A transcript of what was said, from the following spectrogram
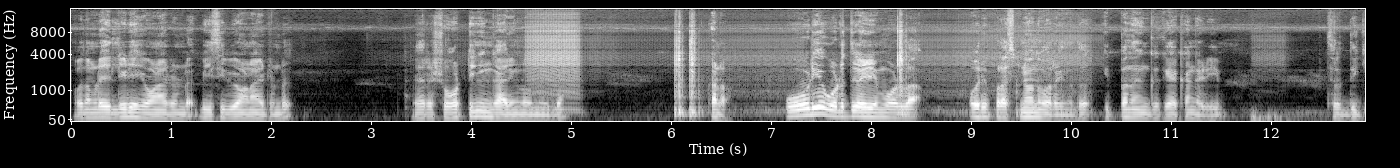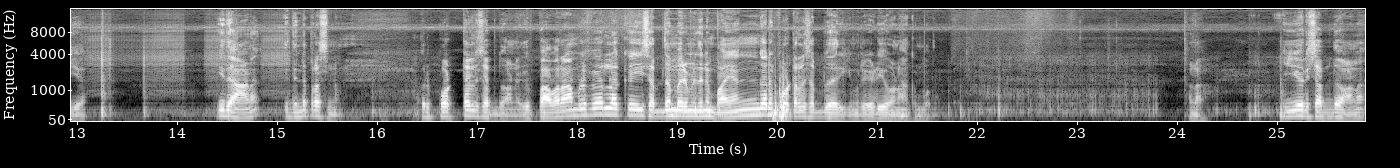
അപ്പോൾ നമ്മുടെ എൽ ഇ ഡി ഒക്കെ ഓണായിട്ടുണ്ട് പി സി ബി ഓണായിട്ടുണ്ട്. വേറെ ഷോർട്ടിങ്ങും കാര്യങ്ങളൊന്നുമില്ല. കണ്ടോ? ഓഡിയോ കൊടുത്തു കഴിയുമ്പോൾ ഉള്ള ഒരു പ്രശ്നമെന്ന് പറയുന്നത് ഇപ്പം നിങ്ങൾക്ക് കേൾക്കാൻ കഴിയും. ശ്രദ്ധിക്കുക. ഇതാണ് ഇതിന്റെ പ്രശ്നം. ഒരു പൊട്ടൽ ശബ്ദമാണ്. ഇത് പവർ ആംപ്ലിഫയറിലൊക്കെ ഈ ശബ്ദം വരുമ്പോഴത്തേനും ഭയങ്കര പൊട്ടൽ ശബ്ദമായിരിക്കും റേഡിയോ ഓൺ ആക്കുമ്പോൾ. ആണോ? ഈ ഒരു ശബ്ദമാണ്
